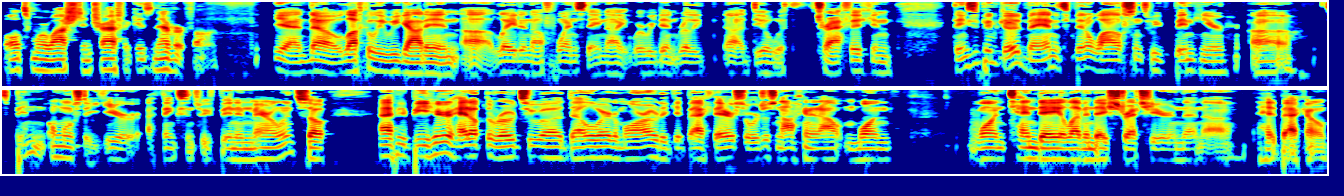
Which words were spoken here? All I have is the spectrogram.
Baltimore Washington traffic is never fun. Yeah, no. Luckily, we got in uh, late enough Wednesday night where we didn't really uh, deal with traffic, and things have been good, man. It's been a while since we've been here. Uh, it's been almost a year, I think, since we've been in Maryland. So happy to be here. Head up the road to uh, Delaware tomorrow to get back there. So we're just knocking it out in one one 10 day, 11 day stretch here, and then uh, head back home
